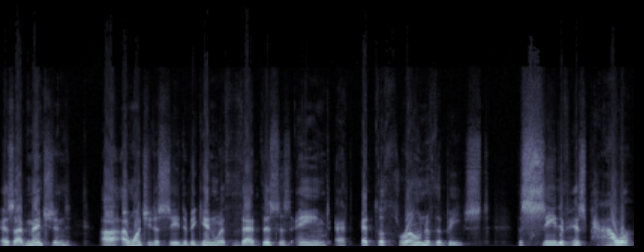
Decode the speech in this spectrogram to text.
As I've mentioned, uh, I want you to see to begin with that this is aimed at, at the throne of the beast, the seat of his power,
